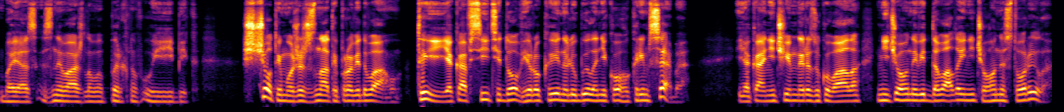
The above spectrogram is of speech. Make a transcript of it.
Баяз зневажливо пирхнув у її бік. Що ти можеш знати про відвагу? Ти, яка всі ці довгі роки не любила нікого крім себе, яка нічим не ризикувала, нічого не віддавала і нічого не створила.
